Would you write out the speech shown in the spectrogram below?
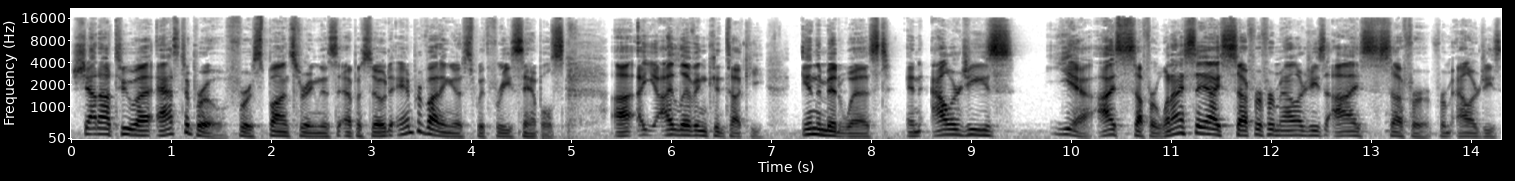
Shout out to uh, Astepro for sponsoring this episode and providing us with free samples. Uh, I, I live in Kentucky, in the Midwest, and allergies, yeah, I suffer. When I say I suffer from allergies, I suffer from allergies.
